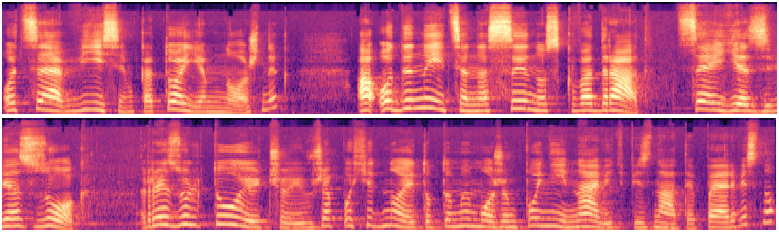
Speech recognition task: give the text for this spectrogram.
оця вісімка то є множник, а одиниця на синус квадрат це є зв'язок результуючої, вже похідної, тобто ми можемо по ній навіть пізнати первісно.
